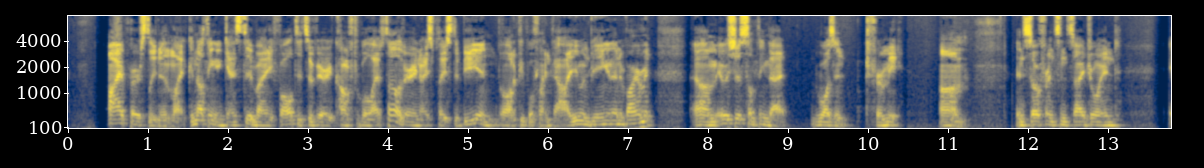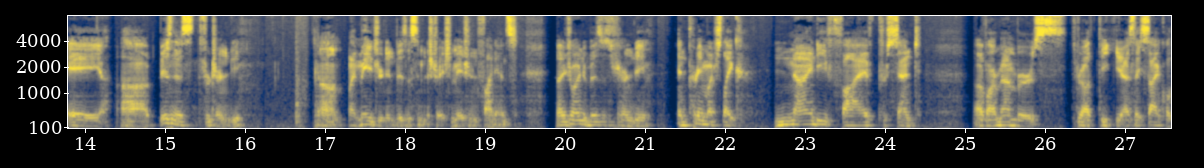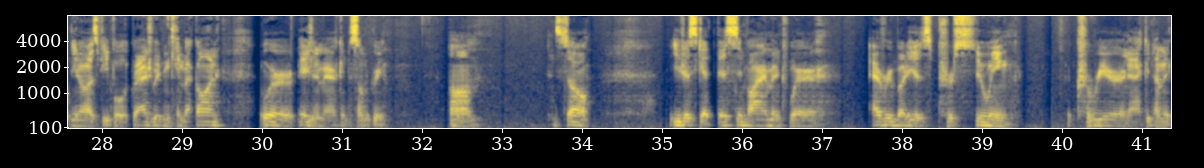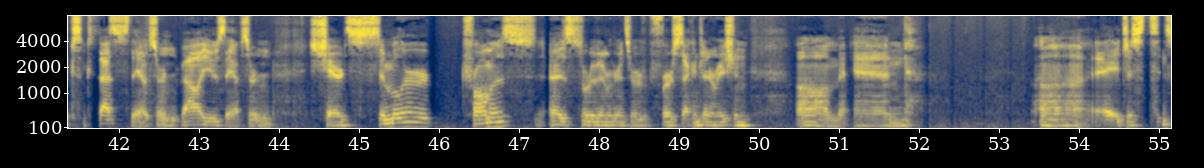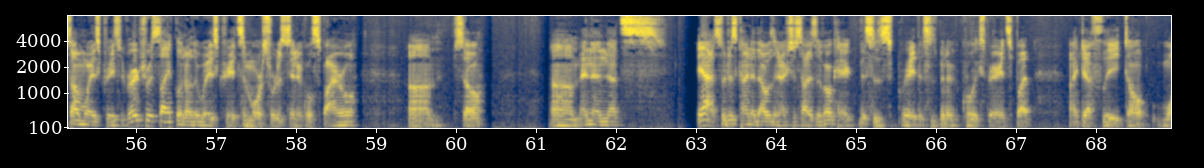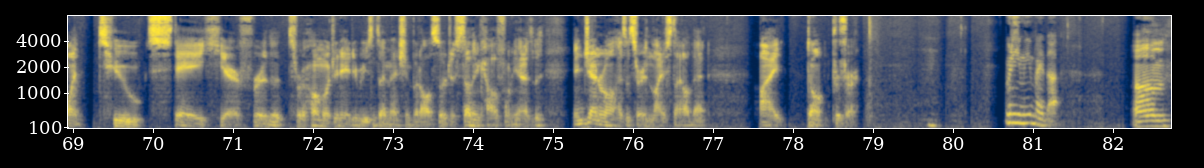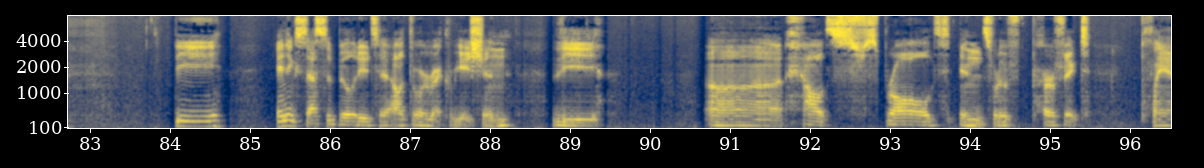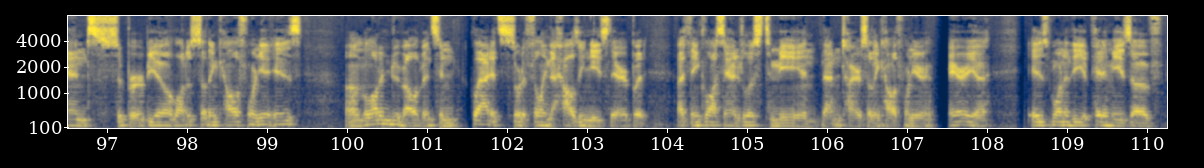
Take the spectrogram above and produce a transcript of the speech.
I personally didn't like. Nothing against it by any fault. It's a very comfortable lifestyle, a very nice place to be, and a lot of people find value in being in that environment. Um, it was just something that wasn't for me. Um, and so, for instance, I joined a uh, business fraternity. Um, I majored in business administration, majored in finance. And I joined a business fraternity, and pretty much like 95% of our members throughout the year as they cycled, you know, as people graduated and came back on, were Asian American to some degree. Um, and so you just get this environment where everybody is pursuing career and academic success. They have certain values, they have certain shared similar traumas as sort of immigrants or first, second generation. Um, and uh, it just in some ways creates a virtuous cycle, in other ways creates a more sort of cynical spiral. Um, so, um, and then that's yeah. So just kind of that was an exercise of okay, this is great. This has been a cool experience, but I definitely don't want to stay here for the sort of homogeneity reasons I mentioned, but also just Southern California as a, in general has a certain lifestyle that I don't prefer. What do you mean by that? Um, the inaccessibility to outdoor recreation, the uh, how it's sprawled in sort of perfect planned suburbia a lot of Southern California is. Um, a lot of new developments, and glad it's sort of filling the housing needs there. But I think Los Angeles, to me, and that entire Southern California area, is one of the epitomes of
